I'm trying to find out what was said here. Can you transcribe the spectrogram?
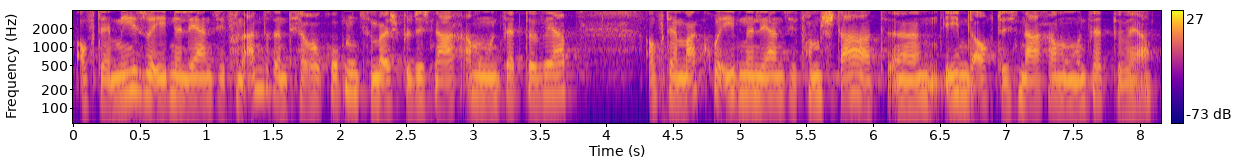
Auf der Mesoebene lernen sie von anderen Terrorgruppen, zum Beispiel durch Nachahmung und Wettbewerb. Auf der Makroebene lernen sie vom Staat, äh, eben auch durch Nachahmung und Wettbewerb.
